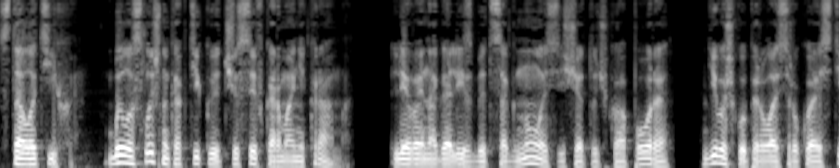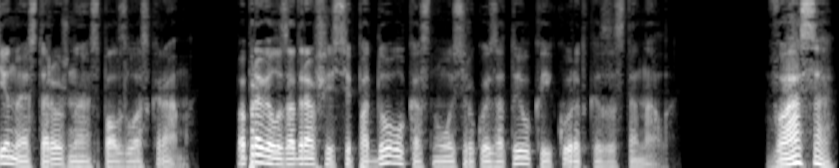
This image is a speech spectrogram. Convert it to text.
Стало тихо. Было слышно, как тикают часы в кармане крама. Левая нога Лизбет согнулась, ища точку опоры. Девушка уперлась рукой о стену и осторожно сползла с крама. Поправила задравшийся подол, коснулась рукой затылка и коротко застонала. «Васа!»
